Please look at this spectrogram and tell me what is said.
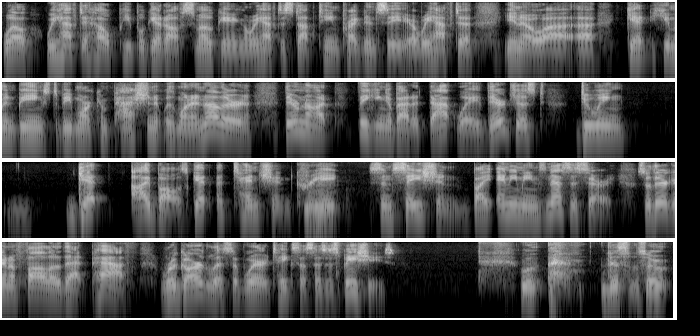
well we have to help people get off smoking or we have to stop teen pregnancy or we have to you know uh, uh, get human beings to be more compassionate with one another. And they're not thinking about it that way. They're just doing get eyeballs get attention create mm-hmm. sensation by any means necessary. So they're going to follow that path regardless of where it takes us as a species. Well, this so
